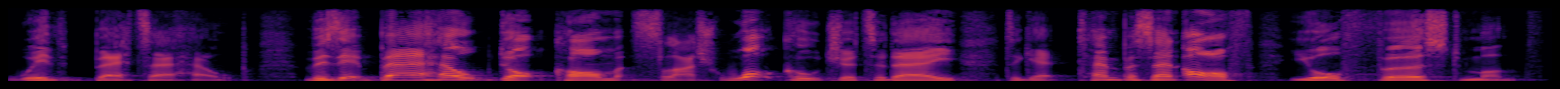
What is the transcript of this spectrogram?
with BetterHelp. Visit betterhelp.com slash whatculture today to get 10% off your first month.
